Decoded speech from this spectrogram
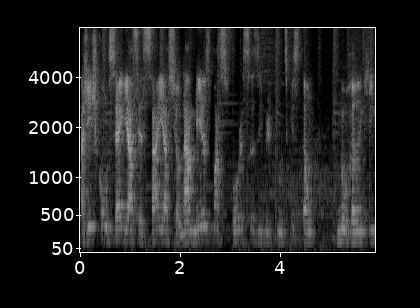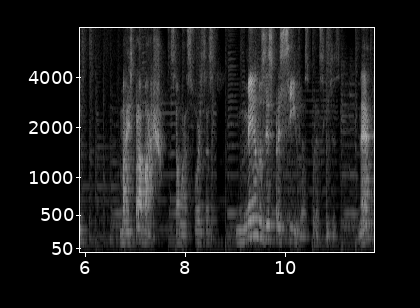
a gente consegue acessar e acionar mesmo as forças e virtudes que estão no ranking mais para baixo. São as forças menos expressivas, por assim dizer, né?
